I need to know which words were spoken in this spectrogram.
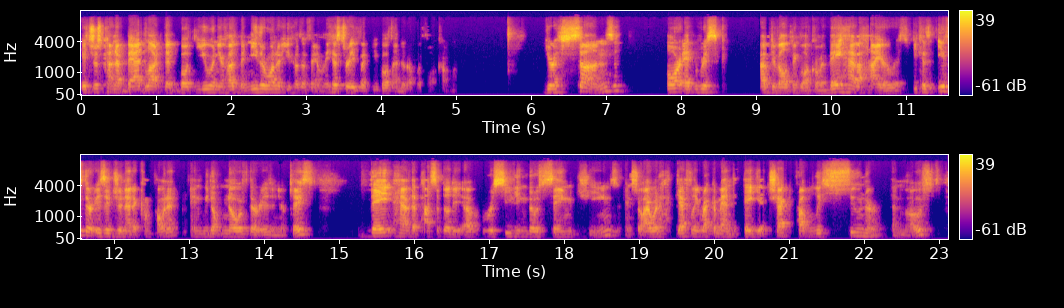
it's just kind of bad luck that both you and your husband, neither one of you has a family history, but you both ended up with glaucoma. Your sons are at risk of developing glaucoma. They have a higher risk because if there is a genetic component, and we don't know if there is in your case, they have the possibility of receiving those same genes. And so I would definitely recommend that they get checked probably sooner than most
